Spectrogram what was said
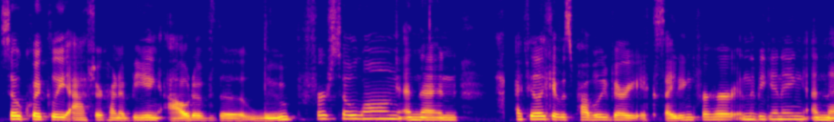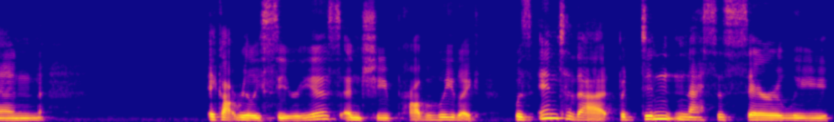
so quickly after kind of being out of the loop for so long and then I feel like it was probably very exciting for her in the beginning and then it got really serious and she probably like was into that but didn't necessarily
